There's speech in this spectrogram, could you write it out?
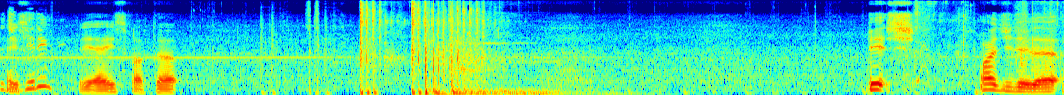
Did you He's- get him? Yeah, he's fucked up. Bitch, why did you do that?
